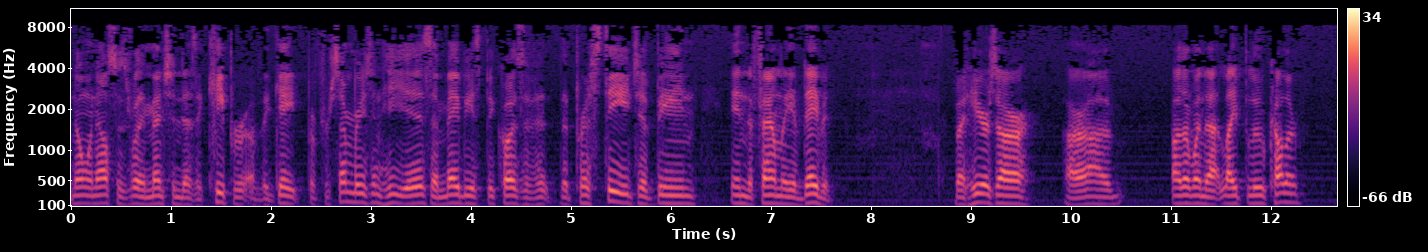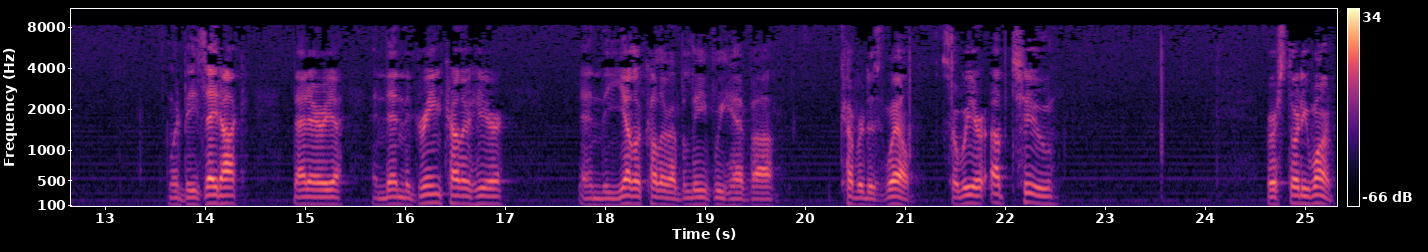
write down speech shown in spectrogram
No one else is really mentioned as a keeper of the gate, but for some reason he is, and maybe it's because of the prestige of being in the family of David. But here's our, our uh, other one, that light blue color would be Zadok, that area, and then the green color here, and the yellow color I believe we have uh, covered as well. So we are up to Verse 31.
